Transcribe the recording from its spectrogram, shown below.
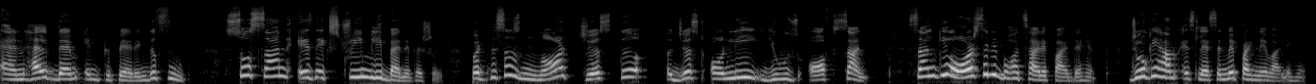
and help them in preparing the food. So sun is extremely beneficial. But this is not just the just only use of sun. सन की और से भी बहुत सारे फायदे हैं जो कि हम इस लेसन में पढ़ने वाले हैं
